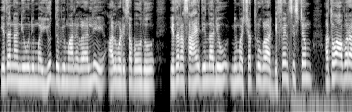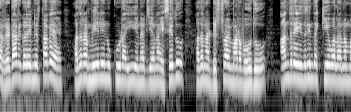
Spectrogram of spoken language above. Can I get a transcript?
ಇದನ್ನು ನೀವು ನಿಮ್ಮ ಯುದ್ಧ ವಿಮಾನಗಳಲ್ಲಿ ಅಳವಡಿಸಬಹುದು. ಇದರ ಸಹಾಯದಿಂದ ನೀವು ನಿಮ್ಮ ಶತ್ರುಗಳ ಡಿಫೆನ್ಸ್ ಸಿಸ್ಟಮ್ ಅಥವಾ ಅವರ ರೆಡಾರ್ಗಳೇನಿರ್ತವೆ ಅದರ ಮೇಲೇನೂ ಕೂಡ ಈ ಎನರ್ಜಿಯನ್ನು ಎಸೆದು ಅದನ್ನು ಡಿಸ್ಟ್ರಾಯ್ ಮಾಡಬಹುದು. ಅಂದರೆ ಇದರಿಂದ ಕೇವಲ ನಮ್ಮ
